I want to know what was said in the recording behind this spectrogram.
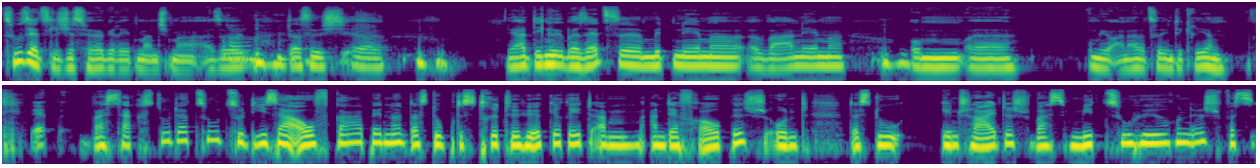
zusätzliches Hörgerät manchmal. Also, oh. dass ich äh, ja, Dinge übersetze, mitnehme, wahrnehme, mhm. um, äh, um Joanna zu integrieren. Äh, was sagst du dazu, zu dieser Aufgabe, ne, dass du das dritte Hörgerät am, an der Frau bist und dass du entscheidest, was mitzuhören ist? Was,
